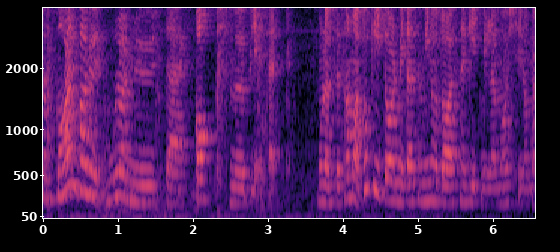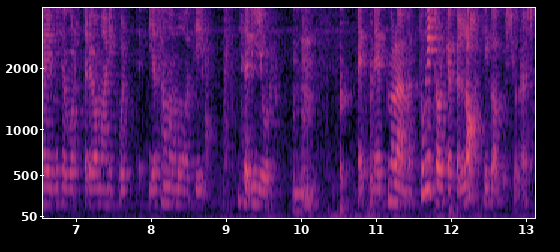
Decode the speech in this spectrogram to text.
noh, ma olen ka nüüd, mul on nüüd äh, kaks mööblieset. mul on seesama tugitool, mida sa minu toas nägid, mille ma ostsin oma eelmise korteri omanikult ja samamoodi see riiul. Mm -hmm. et need mõlemad, tugitool käib veel lahti ka kusjuures.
